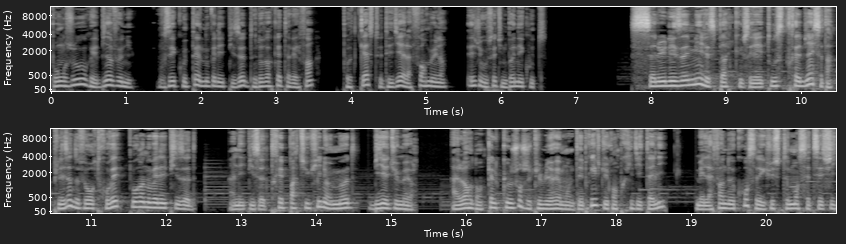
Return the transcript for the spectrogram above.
Bonjour et bienvenue. Vous écoutez un nouvel épisode de l'Overcut RF1, podcast dédié à la Formule 1, et je vous souhaite une bonne écoute. Salut les amis, j'espère que vous allez tous très bien et c'est un plaisir de vous retrouver pour un nouvel épisode. Un épisode très particulier en mode billet d'humeur. Alors dans quelques jours je publierai mon débrief du Grand Prix d'Italie, mais la fin de course avec justement cette safety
